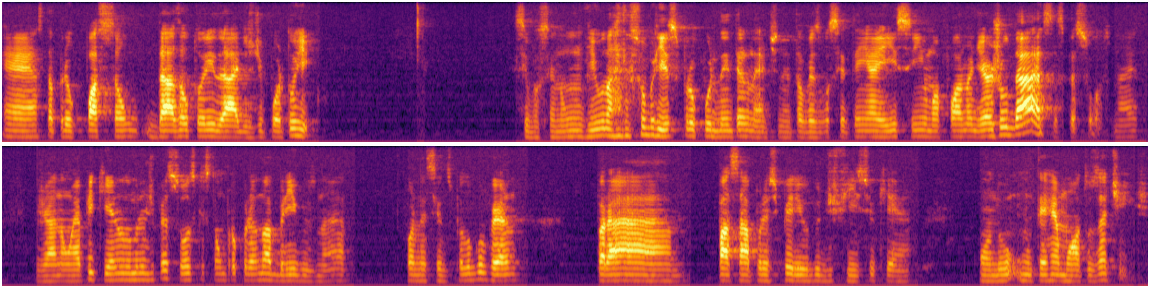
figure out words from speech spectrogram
esta preocupação das autoridades de Porto Rico. Se você não viu nada sobre isso, procure na internet, né? Talvez você tenha aí sim uma forma de ajudar essas pessoas, né? Já não é pequeno o número de pessoas que estão procurando abrigos, né? Fornecidos pelo governo para passar por esse período difícil que é quando um terremoto os atinge.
